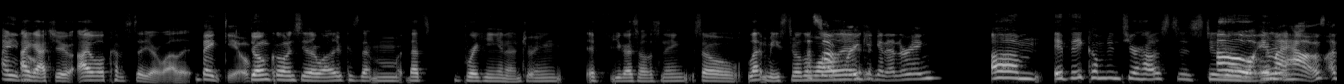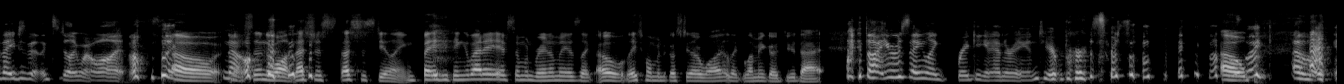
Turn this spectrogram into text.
I need I got you. I will come steal your wallet. Thank you. Don't go and steal your wallet because that that's breaking and entering if you guys are listening. So let me steal the That's wallet. Not breaking and entering. Um, if they come into your house to steal oh, your wallet, in my house. I thought you just meant like stealing my wallet. Like, oh no, no stealing the wallet. That's just that's just stealing. But if you think about it, if someone randomly is like, "Oh, they told me to go steal their wallet," like let me go do that. I thought you were saying like breaking and entering into your purse or something. Oh, like, like,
